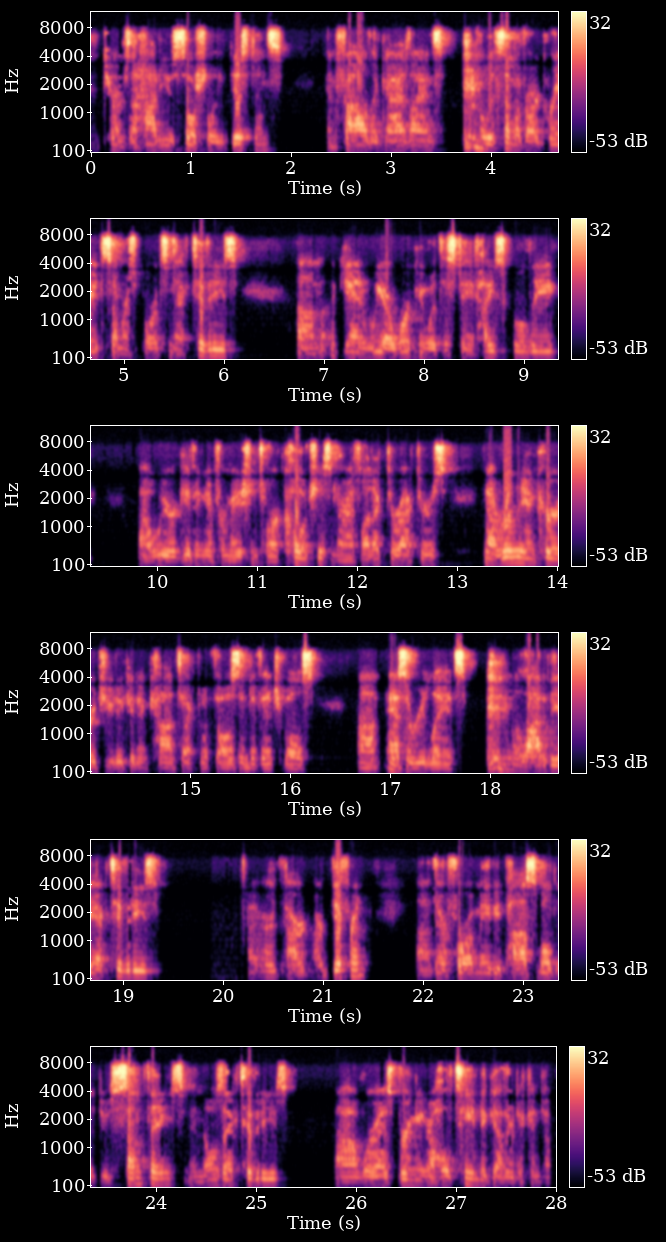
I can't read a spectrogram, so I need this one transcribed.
in terms of how to use socially distance and follow the guidelines with some of our great summer sports and activities. Um, again, we are working with the State High School League uh, we are giving information to our coaches and our athletic directors. And I really encourage you to get in contact with those individuals um, as it relates. a lot of the activities are, are, are different. Uh, therefore, it may be possible to do some things in those activities, uh, whereas bringing a whole team together to conduct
